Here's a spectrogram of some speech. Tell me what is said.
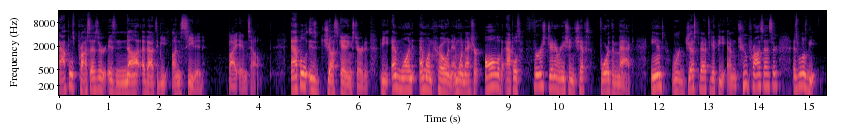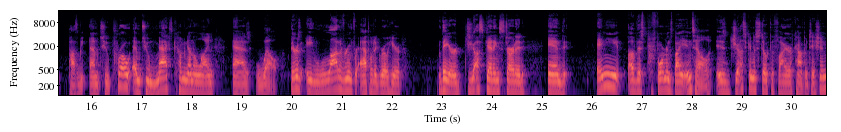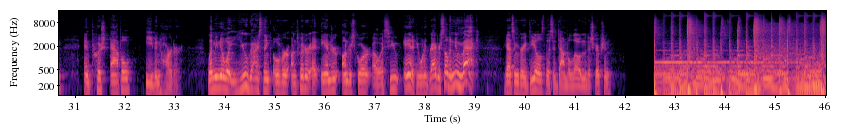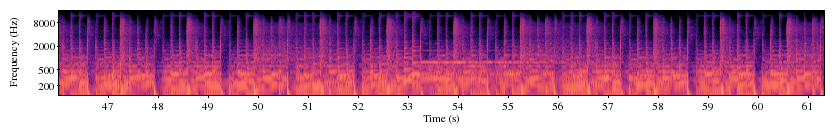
Apple's processor is not about to be unseated by Intel. Apple is just getting started. The M1, M1 Pro, and M1 Max are all of Apple's first generation chips for the Mac. And we're just about to get the M2 processor, as well as the possibly M2 Pro, M2 Max coming down the line as well. There's a lot of room for Apple to grow here. They are just getting started, and any of this performance by Intel is just going to stoke the fire of competition and push Apple even harder. Let me know what you guys think over on Twitter at Andrew underscore OSU. And if you want to grab yourself a new Mac, I got some great deals listed down below in the description.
